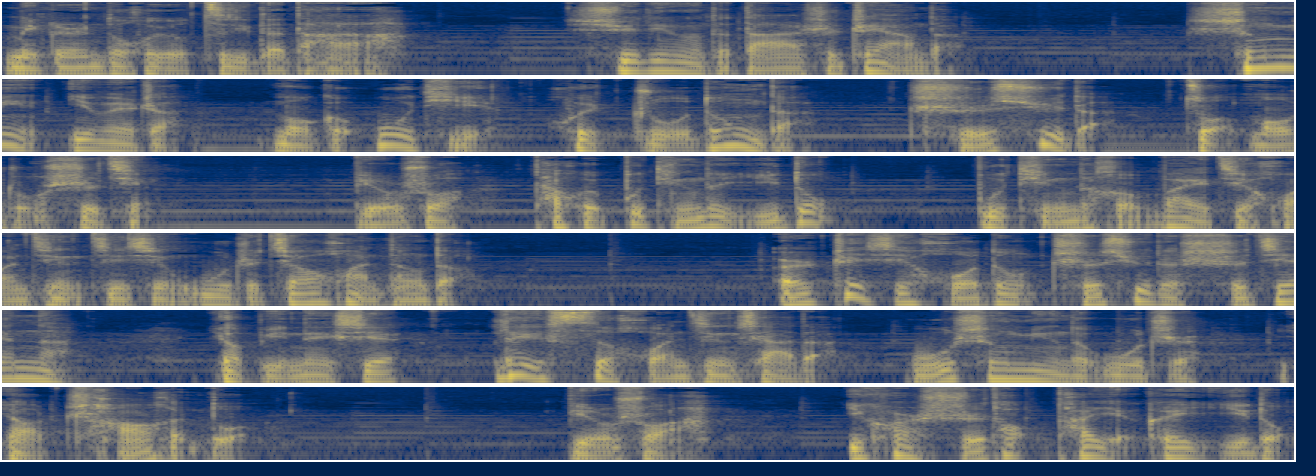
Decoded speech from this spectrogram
每个人都会有自己的答案啊。薛定谔的答案是这样的：生命意味着某个物体会主动的、持续的做某种事情，比如说它会不停的移动，不停的和外界环境进行物质交换等等。而这些活动持续的时间呢，要比那些类似环境下的无生命的物质要长很多。比如说啊，一块石头它也可以移动，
